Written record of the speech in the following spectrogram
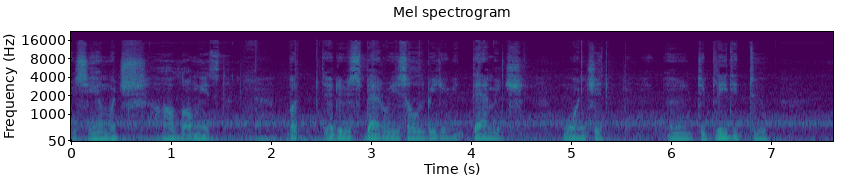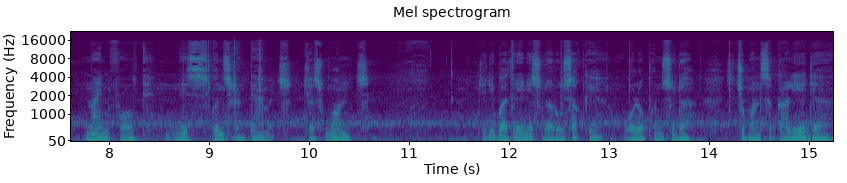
You see how much how long is that. But uh, this battery is already damaged once it uh, depleted to 9 volt is considered damage just once. Jadi baterai ini sudah rusak ya walaupun sudah cuman sekali aja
